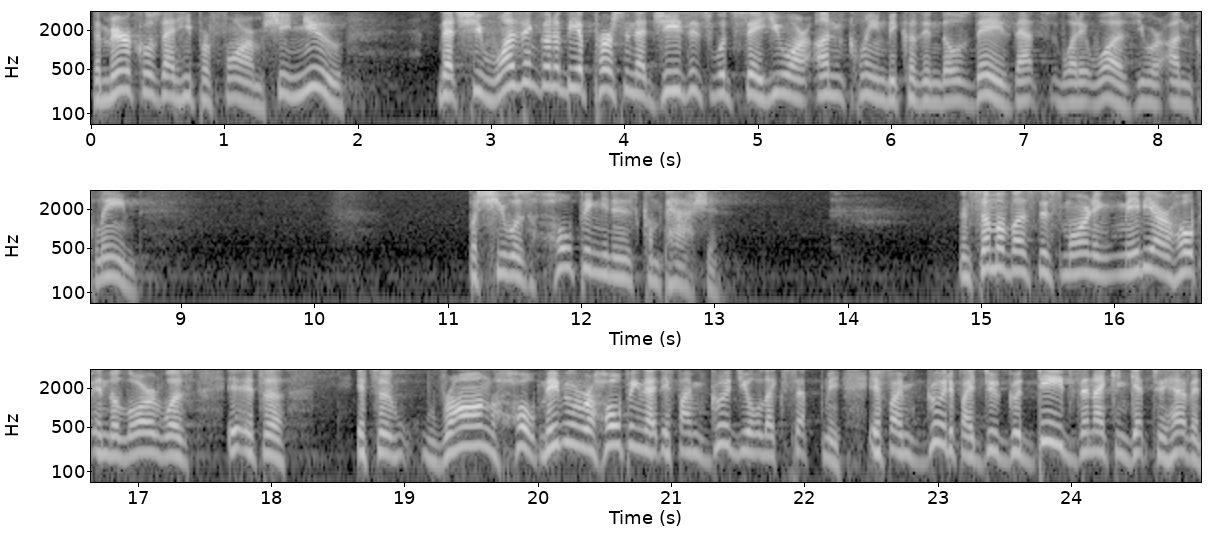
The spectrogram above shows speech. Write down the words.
the miracles that he performed. She knew that she wasn't going to be a person that Jesus would say, You are unclean, because in those days, that's what it was. You were unclean. But she was hoping in his compassion. And some of us this morning, maybe our hope in the Lord was it's a it's a wrong hope. Maybe we're hoping that if I'm good, you'll accept me. If I'm good, if I do good deeds, then I can get to heaven.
